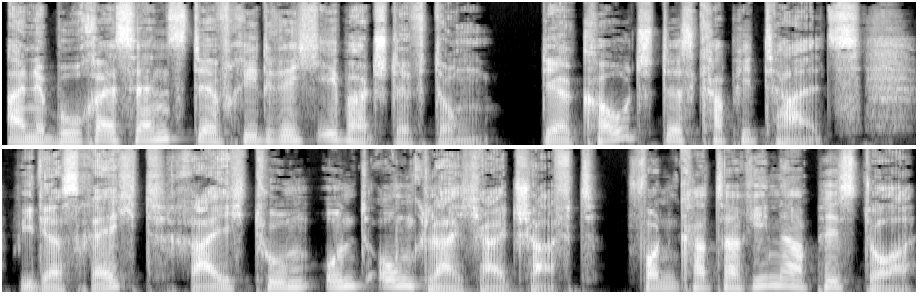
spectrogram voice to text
Eine Buchessenz der Friedrich Ebert Stiftung. Der Code des Kapitals, wie das Recht, Reichtum und Ungleichheit schafft. Von Katharina Pistor,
